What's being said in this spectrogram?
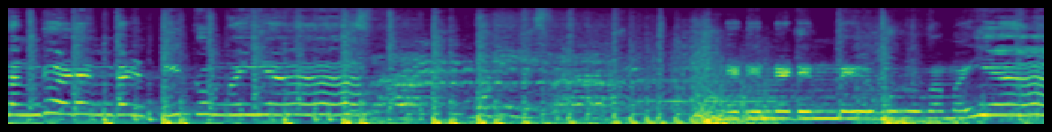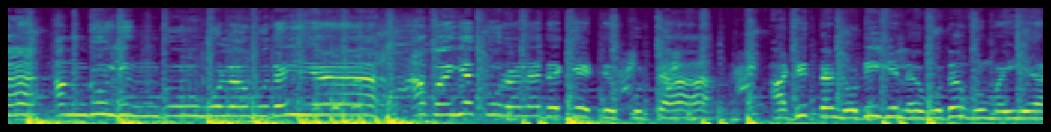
சங்கடங்கள் தீர்க்கும் ஐயா. நெடு நெடுன்னு உருவம் ஐயா. கேட்டு புட்டா அடுத்த நொடியில உதவும் ஐயா.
